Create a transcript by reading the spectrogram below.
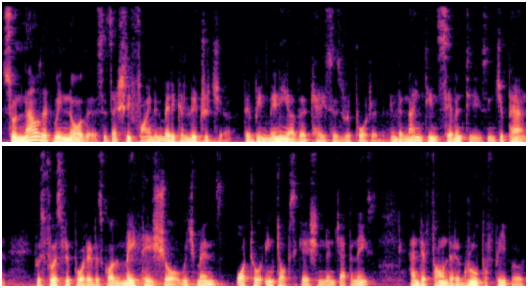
So now that we know this, it's actually found in medical literature. There have been many other cases reported. In the 1970s in Japan, it was first reported it was called Meitei Sho, which means auto intoxication in Japanese. And they found that a group of people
